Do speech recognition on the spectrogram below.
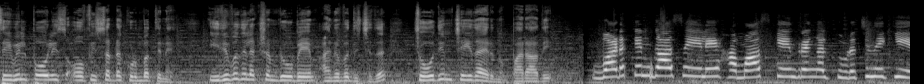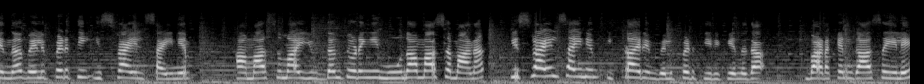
സിവിൽ പോലീസ് ഓഫീസറുടെ കുടുംബത്തിന് ഇരുപത് ലക്ഷം രൂപയും അനുവദിച്ചത് ചോദ്യം ചെയ്തായിരുന്നു പരാതി. വടക്കൻ ഗാസയിലെ ഹമാസ് കേന്ദ്രങ്ങൾ തുടച്ചു നീക്കിയെന്ന് വെളിപ്പെടുത്തി ഇസ്രായേൽ സൈന്യം. ഹമാസുമായി യുദ്ധം തുടങ്ങി മൂന്നാം മാസമാണ് ഇസ്രായേൽ സൈന്യം ഇക്കാര്യം വെളിപ്പെടുത്തിയിരിക്കുന്നത്. വടക്കൻ ഗാസയിലെ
